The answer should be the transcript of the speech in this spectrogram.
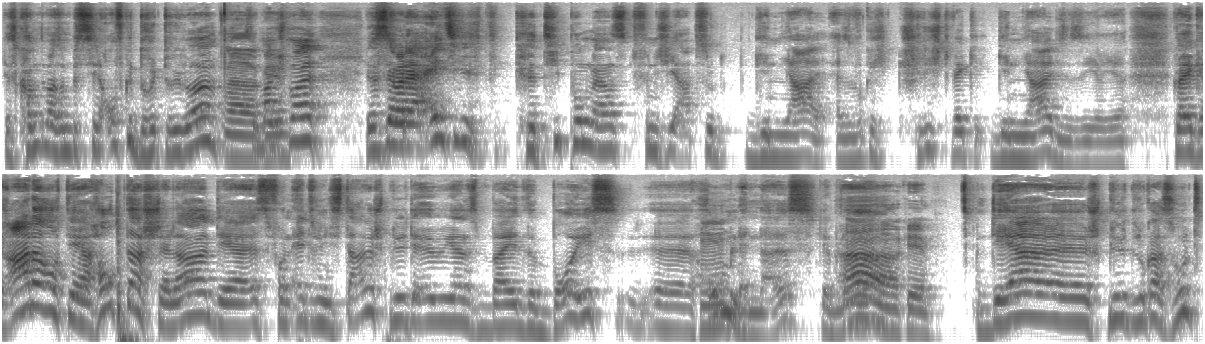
Das kommt immer so ein bisschen aufgedrückt drüber. Ah, so okay. manchmal. Das ist aber der einzige Kritikpunkt, ansonsten finde ich die absolut genial. Also wirklich schlichtweg genial, diese Serie. Weil gerade auch der Hauptdarsteller, der ist von Anthony Starr gespielt, der übrigens bei The Boys äh, Homelander ist. Der Bruder Hm. ah, okay. der äh, spielt Lukas Hood.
